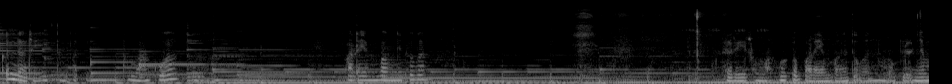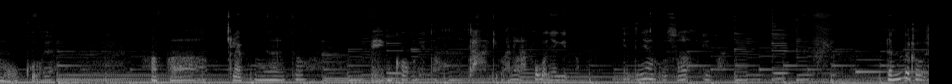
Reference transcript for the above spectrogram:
Kan dari tempat rumah gua ke Palembang itu kan dari rumah gua ke Palembang itu kan mobilnya mogok ya. Apa klepnya tuh bengkok gitu. Entah gimana lah pokoknya gitu. Intinya rusak gitu. Dan terus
